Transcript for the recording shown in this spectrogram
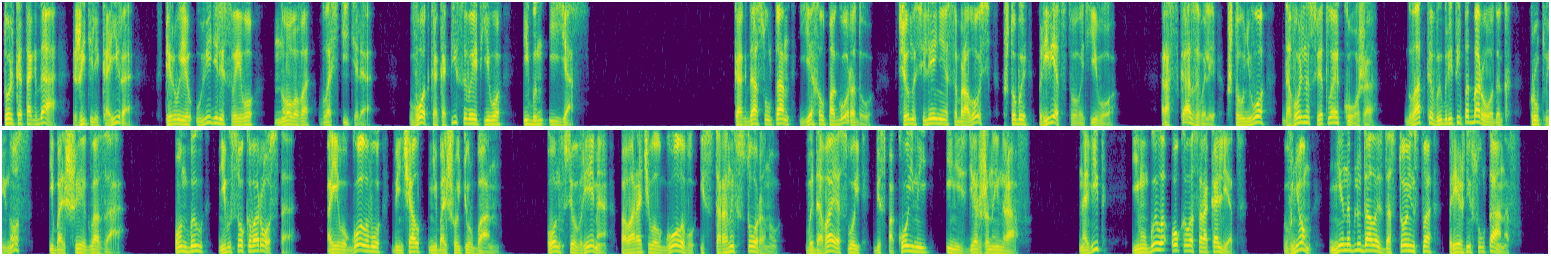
Только тогда жители Каира впервые увидели своего нового властителя. Вот как описывает его Ибн Ияс. Когда султан ехал по городу, все население собралось, чтобы приветствовать его. Рассказывали, что у него довольно светлая кожа, гладко выбритый подбородок, крупный нос и большие глаза. Он был невысокого роста, а его голову венчал небольшой тюрбан. Он все время поворачивал голову из стороны в сторону, выдавая свой беспокойный и несдержанный нрав. На вид ему было около сорока лет. В нем не наблюдалось достоинства прежних султанов.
